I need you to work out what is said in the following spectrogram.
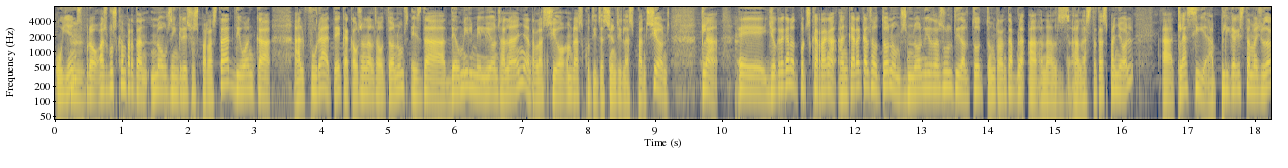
Oients, mm. però es busquen, per tant, nous ingressos per l'Estat. Diuen que el forat eh, que causen els autònoms és de 10.000 milions a l'any en relació amb les cotitzacions i les pensions. Clar, eh, jo crec que no et pots carregar, encara que als autònoms no li resulti del tot rentable en els, a l'estat espanyol, eh, clar, si aplica aquesta mesura,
